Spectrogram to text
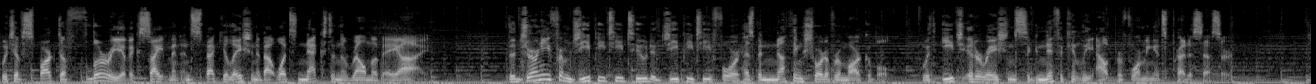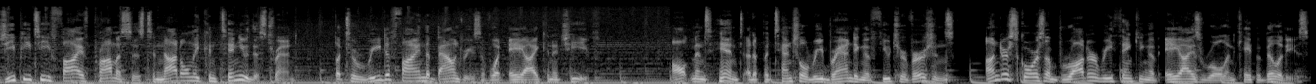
which have sparked a flurry of excitement and speculation about what's next in the realm of AI. The journey from GPT 2 to GPT 4 has been nothing short of remarkable, with each iteration significantly outperforming its predecessor. GPT 5 promises to not only continue this trend, but to redefine the boundaries of what AI can achieve. Altman's hint at a potential rebranding of future versions underscores a broader rethinking of AI's role and capabilities,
